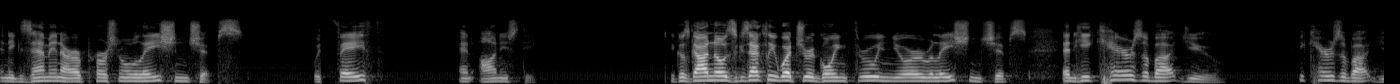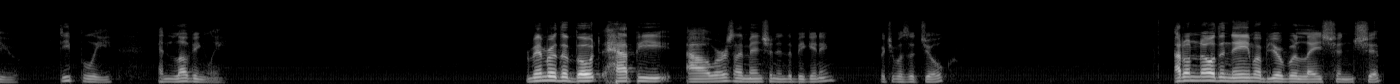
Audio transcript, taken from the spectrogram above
and examine our personal relationships with faith and honesty. Because God knows exactly what you're going through in your relationships, and He cares about you. He cares about you deeply and lovingly. Remember the boat happy hours I mentioned in the beginning, which was a joke? I don't know the name of your relationship,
